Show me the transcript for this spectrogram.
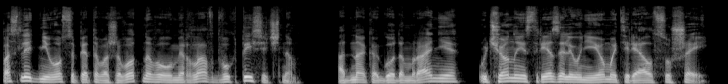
Последняя особь этого животного умерла в 2000-м, однако годом ранее ученые срезали у нее материал с ушей.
